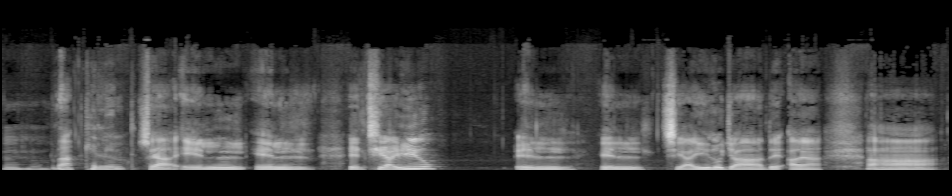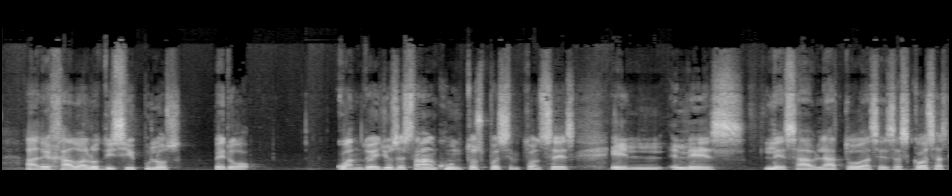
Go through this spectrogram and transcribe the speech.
¿Verdad? Qué lindo. O sea, él, él, él se ha ido, él, él se ha ido, ya ha, ha dejado a los discípulos, pero cuando ellos estaban juntos, pues entonces él les, les habla todas esas cosas.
